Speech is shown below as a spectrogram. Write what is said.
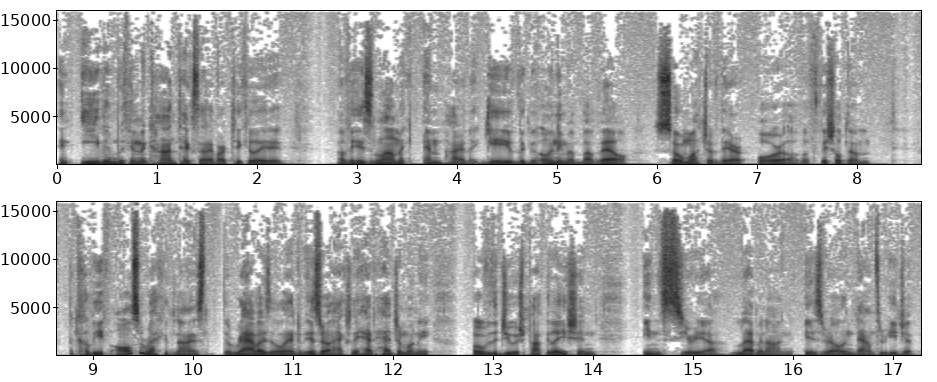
And even within the context that I've articulated of the Islamic empire that gave the Gaonim of Bavel so much of their aura of officialdom, the Caliph also recognized the rabbis of the land of Israel actually had hegemony over the Jewish population in Syria, Lebanon, Israel, and down through Egypt.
